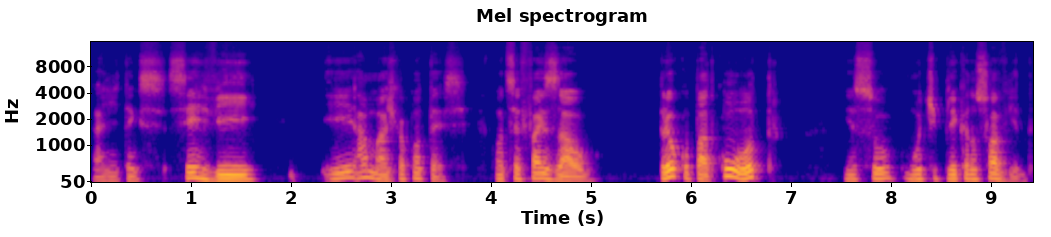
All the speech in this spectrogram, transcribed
a gente tem que servir, e a mágica acontece. Quando você faz algo preocupado com o outro, isso multiplica na sua vida.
